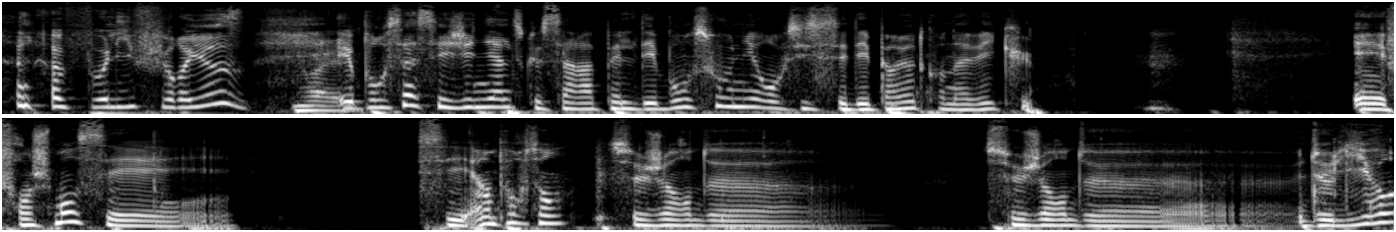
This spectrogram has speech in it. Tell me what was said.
la folie furieuse. Ouais. Et pour ça, c'est génial parce que ça rappelle des bons souvenirs aussi. C'est des périodes qu'on a vécues. Et franchement, c'est c'est important ce genre de ce genre de de livre.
